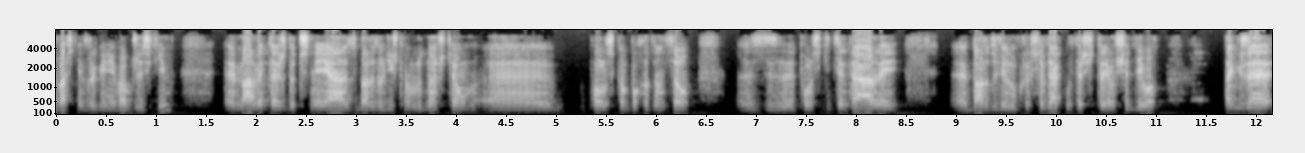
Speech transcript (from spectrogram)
właśnie w regionie wałbrzyskim. E, mamy też do czynienia z bardzo liczną ludnością polską pochodzącą z Polski centralnej. Bardzo wielu kresowiaków też się tutaj osiedliło. Także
